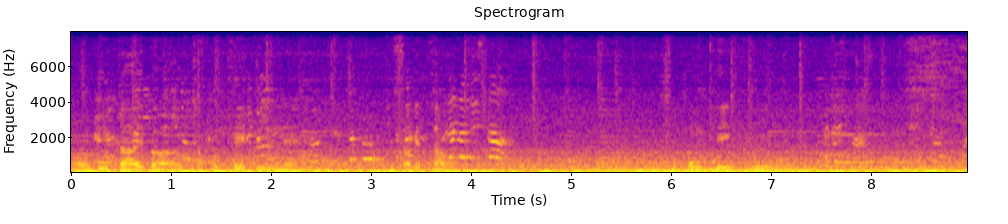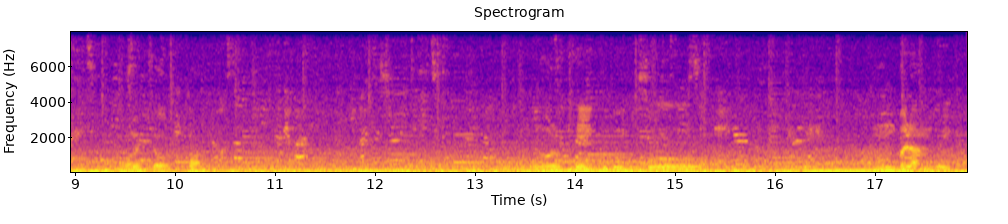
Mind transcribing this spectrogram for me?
어 무다이바 초코 케이크 있네. 비싸겠다. 스폰 케이크. 뭘 좋을까? 롤 케이크도 있고 몬블랑도 있고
